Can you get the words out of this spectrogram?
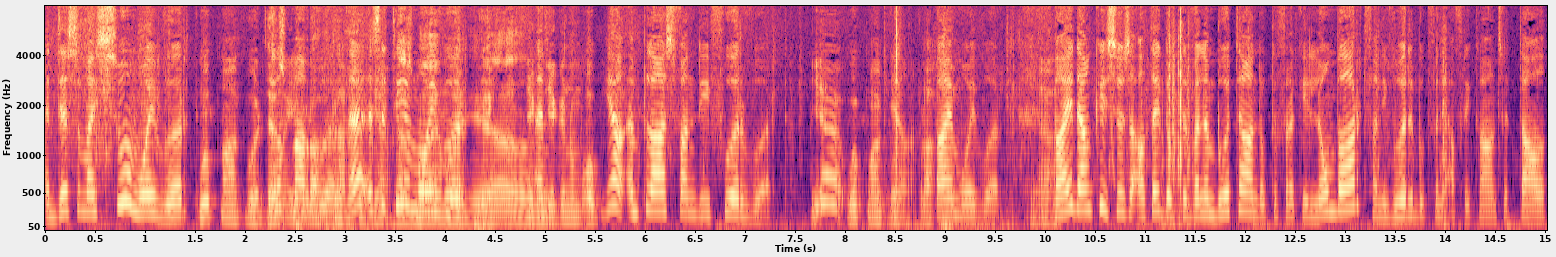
En dis vir my so mooi woord. Oopmaak woord. Dis oopmaak woord, né? Is dit 'n mooi woord? Ja. Ek teken hom op. Ja, in plaas van die voorwoord. Ja, oopmaak woord. Ja, Pragtig. baie mooi woord. Ja. Baie dankie soos altyd Dr Willem Botha en Dr Frikkie Lombard van die Woordeboek van die Afrikaanse taal.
